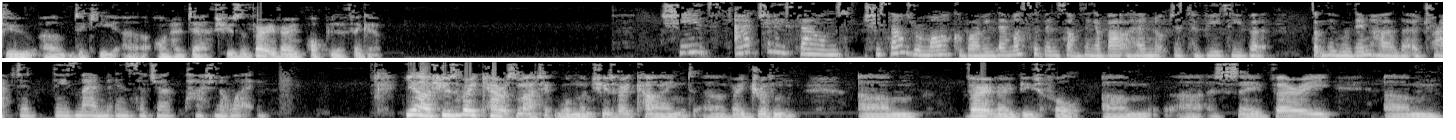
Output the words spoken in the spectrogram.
to um, Dickey uh, on her death. She was a very, very popular figure. She actually sounds, she sounds remarkable. I mean, there must have been something about her, not just her beauty, but something within her that attracted these men in such a passionate way. Yeah, she was a very charismatic woman. She was very kind, uh, very driven, um, very, very beautiful um, uh, as I say, very, um,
